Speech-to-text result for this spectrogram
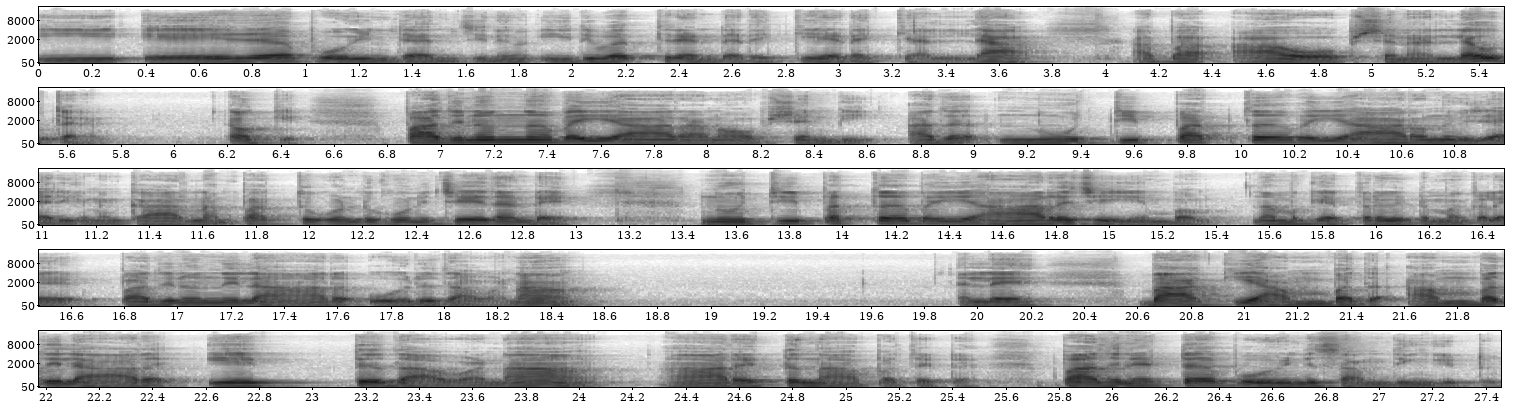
ഈ ഏഴ് പോയിന്റ് അഞ്ചിനും ഇരുപത്തിരണ്ടരയ്ക്ക് ഇടയ്ക്കല്ല. അപ്പോൾ ആ ഓപ്ഷനല്ല ഉത്തരം. ഓക്കെ പതിനൊന്ന് ബൈ ആറാണ് ഓപ്ഷൻ ബി അത് നൂറ്റിപ്പത്ത് ബൈ ആറെന്ന് വിചാരിക്കണം. കാരണം പത്ത് കൊണ്ട് ഗുണിച്ച് എഴുതണ്ടേ? നൂറ്റിപ്പത്ത് ബൈ ആറ് ചെയ്യുമ്പം നമുക്ക് എത്ര കിട്ടും മക്കളെ? പതിനൊന്നിൽ ആറ് ഒരു തവണ. അല്ലേ? ബാക്കി അമ്പത്. അമ്പതിലാറ് എട്ട് തവണ. ആറെട്ട് നാൽപ്പത്തെട്ട് പതിനെട്ട് പോയിന്റ് സംതിങ് കിട്ടും.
